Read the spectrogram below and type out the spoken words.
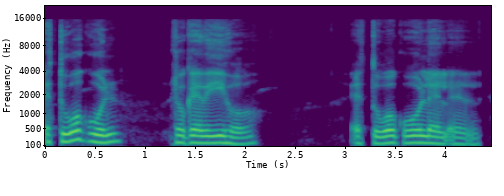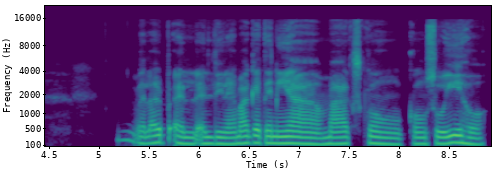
Estuvo cool lo que dijo. Estuvo cool el, el. El, el- el dilema que tenía Max con, con su hijo.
